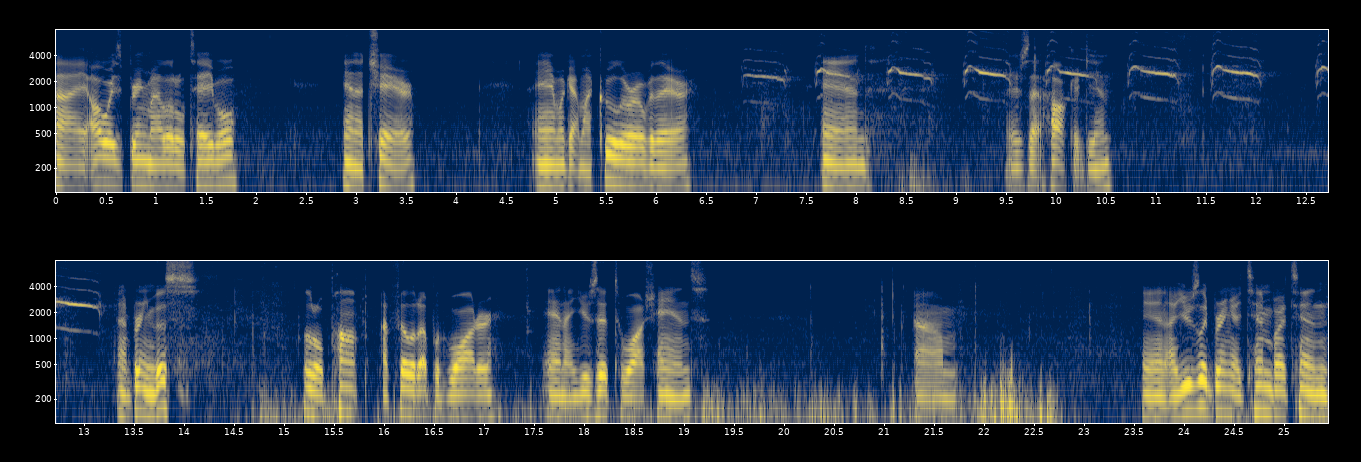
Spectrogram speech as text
I always bring my little table and a chair and we got my cooler over there and there's that hawk again. And I bring this little pump I fill it up with water and I use it to wash hands. Um, and I usually bring a 10 by 10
